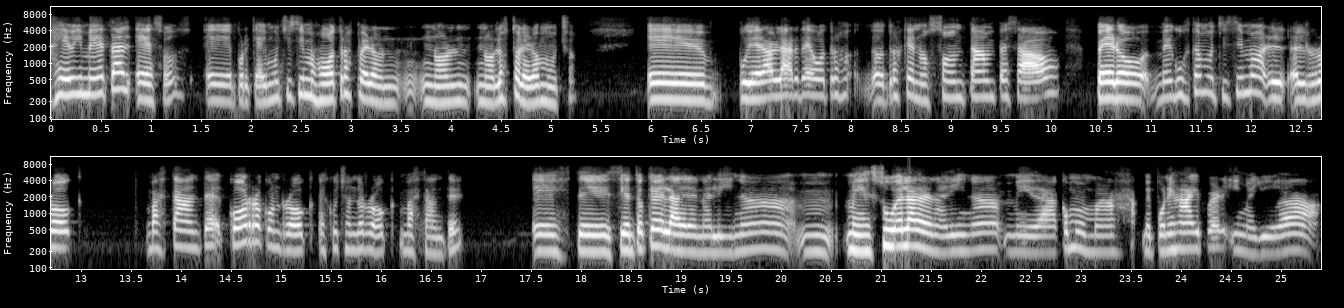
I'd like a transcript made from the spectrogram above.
heavy metal, esos, eh, porque hay muchísimos otros, pero no, no los tolero mucho. Eh, pudiera hablar de otros, otros que no son tan pesados, pero me gusta muchísimo el, rock bastante, corro con rock, escuchando rock bastante. Este, siento que la adrenalina, mm, me sube la adrenalina, me da como más, me pone hyper y me ayuda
